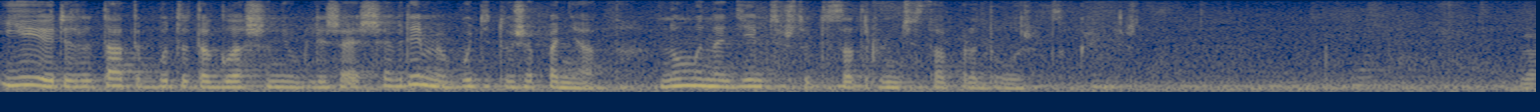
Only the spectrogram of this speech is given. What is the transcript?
И результаты будут оглашены в ближайшее время, будет уже понятно. Но мы надеемся, что это сотрудничество продолжится, конечно. Да,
